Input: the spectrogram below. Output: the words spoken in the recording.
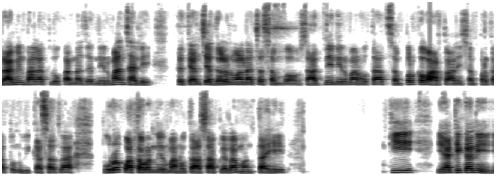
ग्रामीण भागात लोकांना जर निर्माण झाले, तर त्यांच्या दळणवळणाचा संभव साधने निर्माण होतात, संपर्क वाढतो आणि संपर्कातून विकासाला पूरक वातावरण निर्माण होतं, असं आपल्याला म्हणता येईल. की या ठिकाणी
